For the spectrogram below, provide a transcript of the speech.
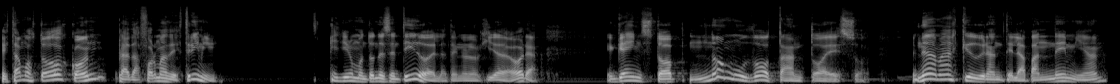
Estamos todos con plataformas de streaming. Y tiene un montón de sentido la tecnología de ahora. GameStop no mudó tanto a eso. Nada más que durante la pandemia,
